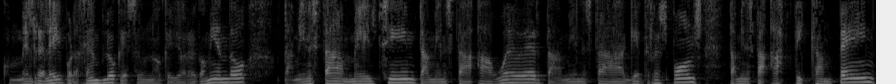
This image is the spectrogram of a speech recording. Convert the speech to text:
con Mail Relay, por ejemplo, que es uno que yo recomiendo. También está MailChimp, también está Aweber, también está GetResponse, también está ActiveCampaign.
